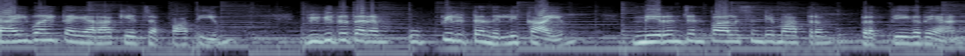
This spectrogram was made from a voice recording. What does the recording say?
ലൈവായി തയ്യാറാക്കിയ ചപ്പാത്തിയും വിവിധതരം ഉപ്പിലിട്ട നെല്ലിക്കായും നിരഞ്ജൻ പാലസിന്റെ മാത്രം പ്രത്യേകതയാണ്.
